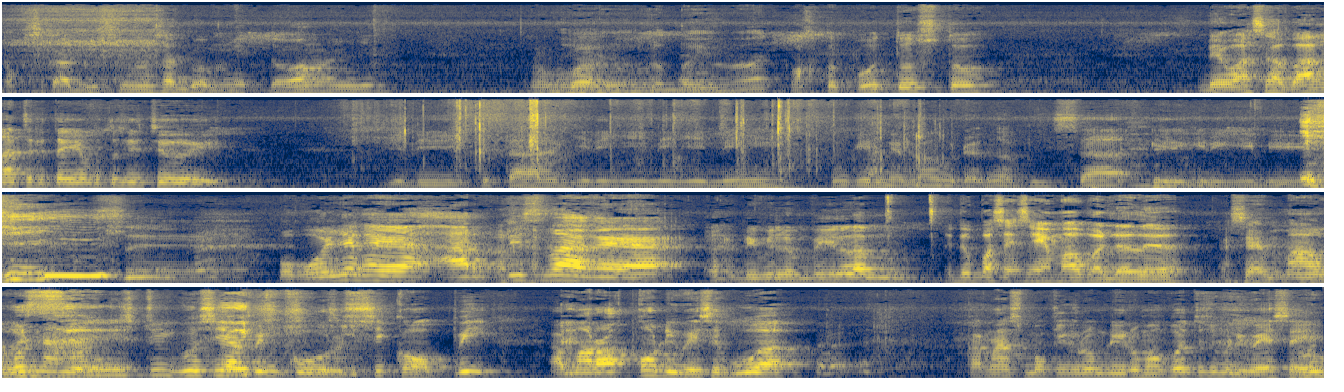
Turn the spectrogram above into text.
Kasian. Sih masa 2 menit doang anjing. Gua lebay banget waktu putus tuh dewasa banget ceritanya putusnya cuy. Jadi kita gini gini gini, mungkin memang udah nggak bisa gini gini gini. Pokoknya kayak artis lah kayak di film-film. Itu pas SMA padahal ya. SMA gue nangis cuy. Gue siapin kursi kopi sama rokok di WC gua. Karena smoking room di rumah gue tuh cuma di WC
